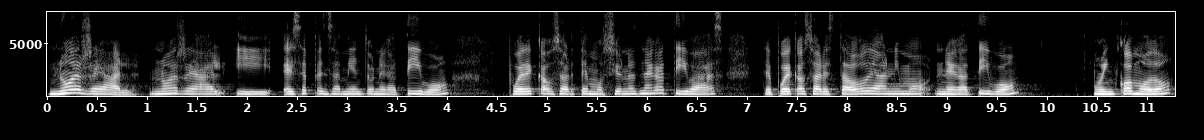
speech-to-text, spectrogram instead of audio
no es real, no es real y ese pensamiento negativo puede causarte emociones negativas, te puede causar estado de ánimo negativo o incómodo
